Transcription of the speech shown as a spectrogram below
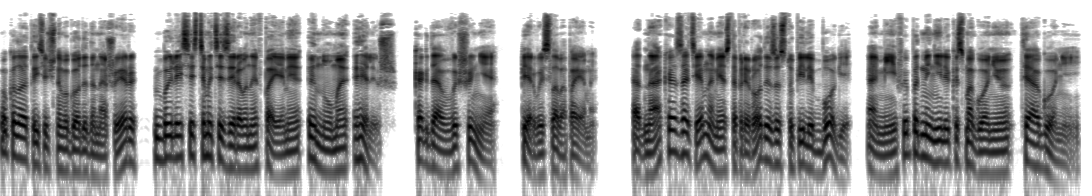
около тысячного года до нашей эры, были систематизированы в поэме Энума Элиш, когда в вышине, первые слова поэмы. Однако затем на место природы заступили боги, а мифы подменили космогонию теогонией.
